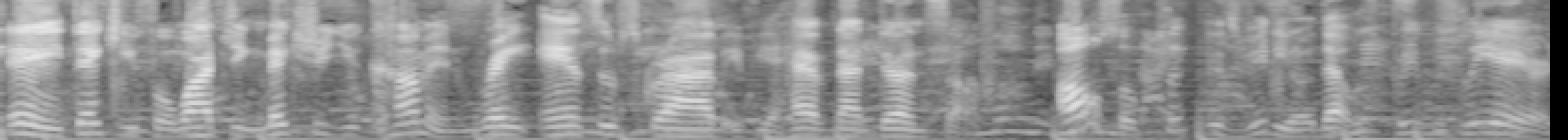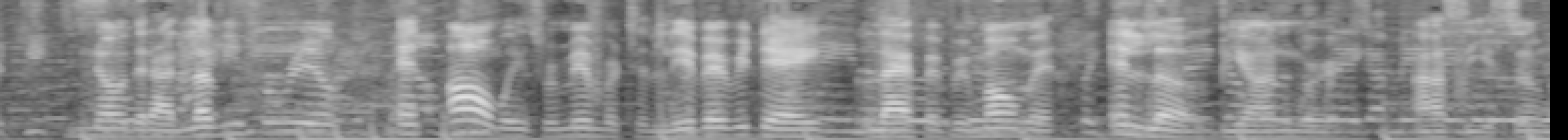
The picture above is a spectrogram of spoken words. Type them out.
Hey, thank you for watching. Make sure you comment, rate, and subscribe if you have not done so. Also, click this video that was previously aired. Know that I love you for real, and always remember to live every day, laugh every moment, and love beyond words. I'll see you soon.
